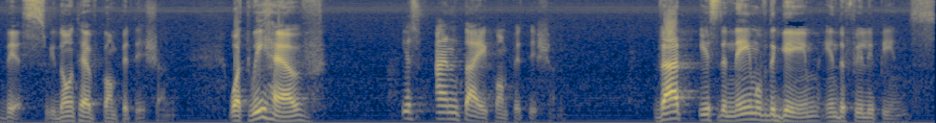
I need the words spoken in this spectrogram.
this. We don't have competition. What we have is anti competition. That is the name of the game in the Philippines.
